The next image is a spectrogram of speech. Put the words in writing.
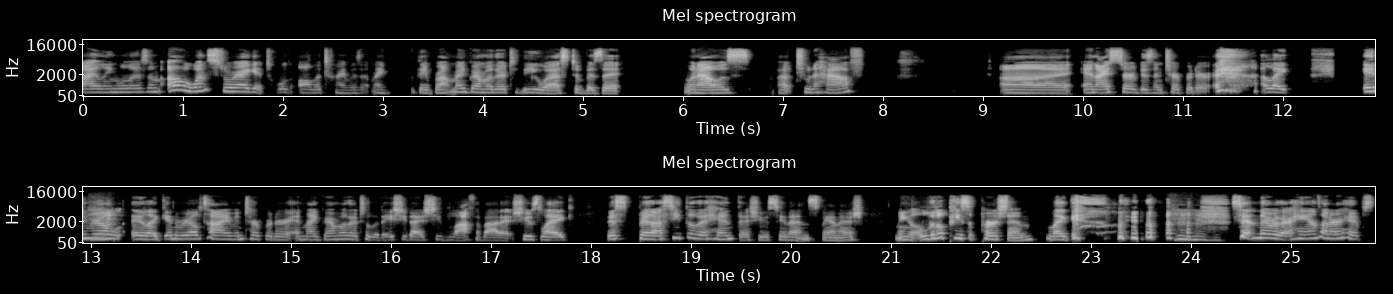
bilingualism oh one story i get told all the time is that my they brought my grandmother to the us to visit when i was about two and a half. Uh, and I served as interpreter, like in real, eh, like in real time interpreter. And my grandmother, till the day she died, she'd laugh about it. She was like, "This pedacito de gente," she would say that in Spanish, I meaning a little piece of person, like sitting there with her hands on her hips,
